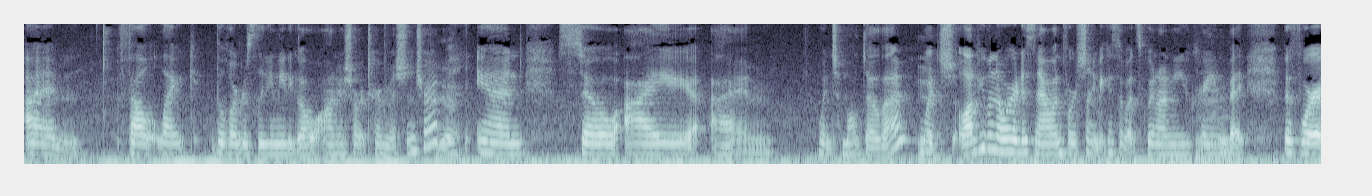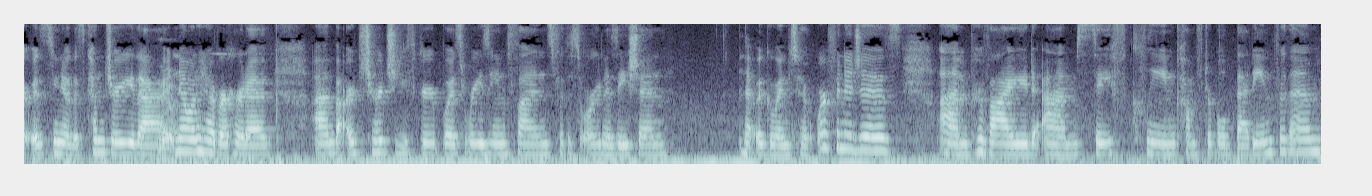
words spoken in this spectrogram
Um, felt like the Lord was leading me to go on a short term mission trip, Yeah. and so I um went to Moldova, Yeah. which a lot of people know where it is now, unfortunately, because of what's going on in Ukraine. Mhm. But before it was, you know, this country that Yeah. no one had ever heard of. Um, but our church youth group was raising funds for this organization that would go into orphanages, um, provide um, safe, clean, comfortable bedding for them,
